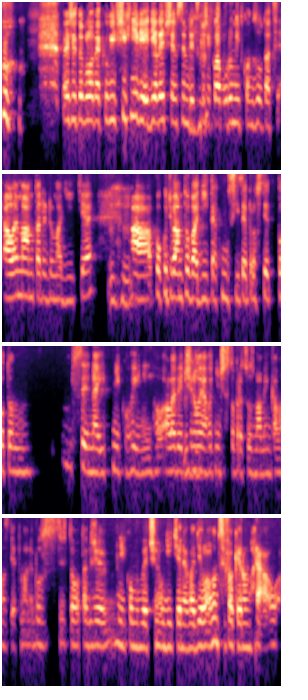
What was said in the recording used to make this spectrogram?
Takže to bylo takový, všichni věděli, všem jsem vždycky mm-hmm. řekla, budu mít konzultaci, ale mám tady doma dítě mm-hmm. a pokud vám to vadí, tak musíte prostě potom si najít někoho jiného, ale většinou mm-hmm. já hodně často pracuji s maminkama, s dětma, nebo si to, takže někomu většinou dítě nevadilo a on si fakt jenom hrál. A,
